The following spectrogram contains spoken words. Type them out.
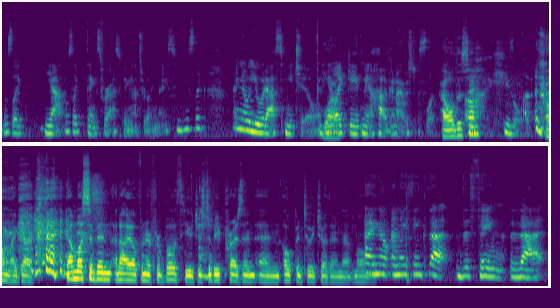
I was like, yeah. I was like, thanks for asking. That's really nice. And he's like, I know you would ask me too. And wow. he like gave me a hug, and I was just like, how old is he? Oh, he's eleven. oh my gosh, that must have been an eye opener for both of you, just to be present and open to each other in that moment. I know, and I think that the thing that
